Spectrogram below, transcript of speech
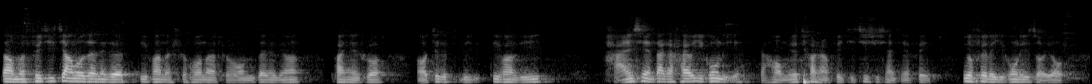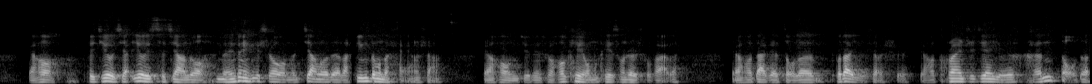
当我们飞机降落在那个地方的时候呢，时候我们在那地方发现说，哦，这个离地方离海岸线大概还有一公里，然后我们又跳上飞机继续向前飞，又飞了一公里左右。然后飞机又降又一次降落，那那个时候我们降落在了冰冻的海洋上，然后我们决定说 OK，我们可以从这儿出发了。然后大概走了不到一个小时，然后突然之间有一个很陡的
